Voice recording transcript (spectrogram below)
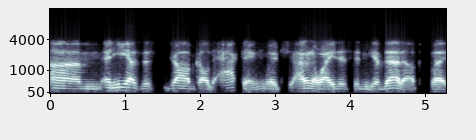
um, and he has this job called acting, which I don't know why he just didn't give that up. But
